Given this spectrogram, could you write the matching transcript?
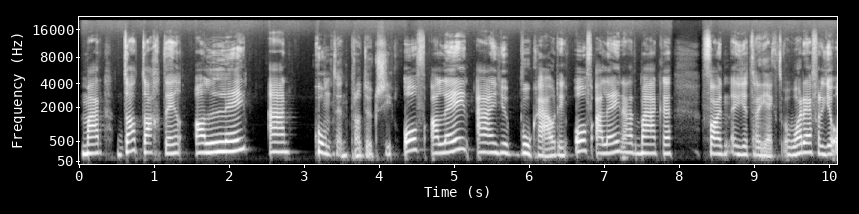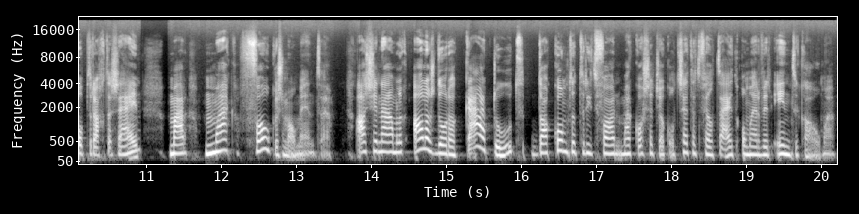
Maar dat dagdeel alleen aan contentproductie. Of alleen aan je boekhouding. Of alleen aan het maken van je traject. Whatever je opdrachten zijn. Maar maak focusmomenten. Als je namelijk alles door elkaar doet, dan komt het er iets van, maar kost het je ook ontzettend veel tijd om er weer in te komen.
